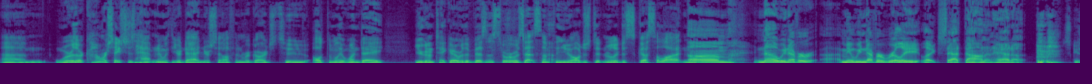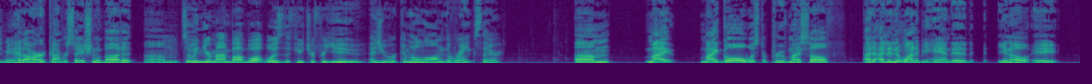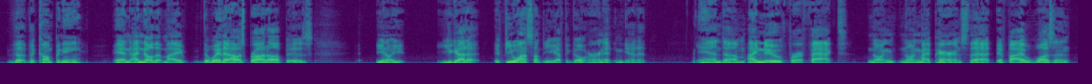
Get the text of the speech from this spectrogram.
Um, were there conversations happening with your dad and yourself in regards to ultimately one day you're going to take over the business, or was that something you all just didn't really discuss a lot? And, Um, no, we never. I mean, we never really like sat down and had a excuse me, I had a hard conversation about it. Um, so in your mind, Bob, what was the future for you as you were coming along the ranks there? Um, my my goal was to prove myself. I, I didn't want to be handed, you know, a the the company, and I know that my the way that I was brought up is, you know, you you gotta if you want something, you have to go earn it and get it. And um, I knew for a fact, knowing knowing my parents, that if I wasn't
